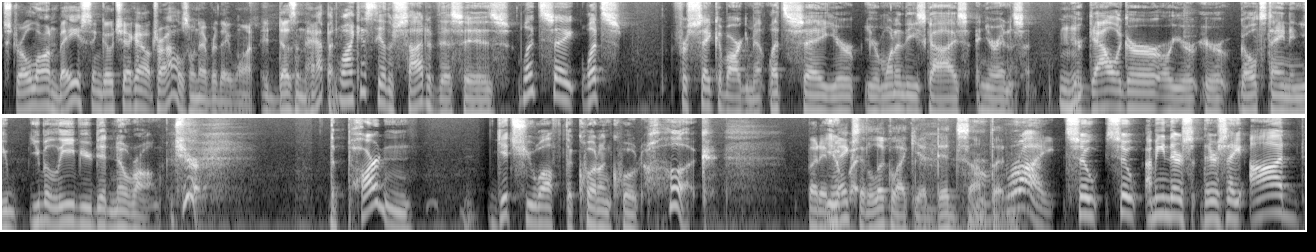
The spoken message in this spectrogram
stroll on base and go check out trials whenever they want. It doesn't happen. Well, I guess the other side of this is let's say let's for sake of argument, let's say you're you're one of these guys and you're innocent. Mm-hmm. You're Gallagher or you're you're Goldstein and you you believe you did no wrong. Sure. The pardon gets you off the quote unquote hook. But it You know, makes but- it look like you did something. Right. So so I mean there's there's a odd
